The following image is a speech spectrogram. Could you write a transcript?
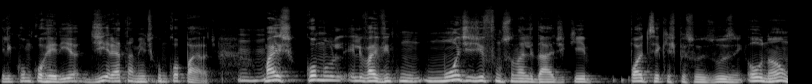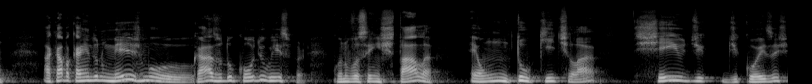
ele concorreria diretamente com o Copilot. Uhum. Mas como ele vai vir com um monte de funcionalidade que pode ser que as pessoas usem ou não, acaba caindo no mesmo caso do Code Whisper. Quando você instala, é um toolkit lá cheio de, de coisas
